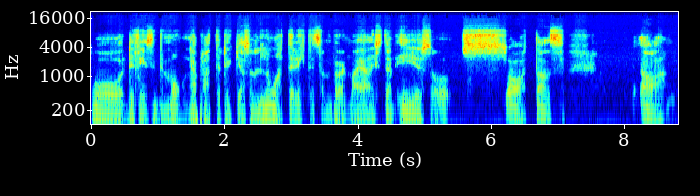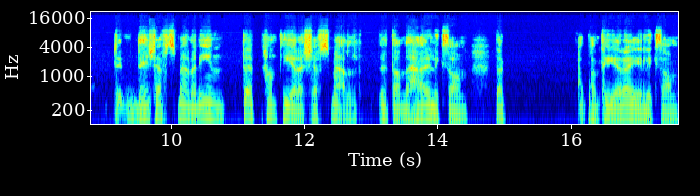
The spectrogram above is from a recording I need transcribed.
Och det finns inte många plattor tycker jag som låter riktigt som Burn My Eyes. Den är ju så satans... Ja, det, det är en käftsmäll men det är inte Pantera-käftsmäll. Utan det här är liksom... Där Pantera är liksom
